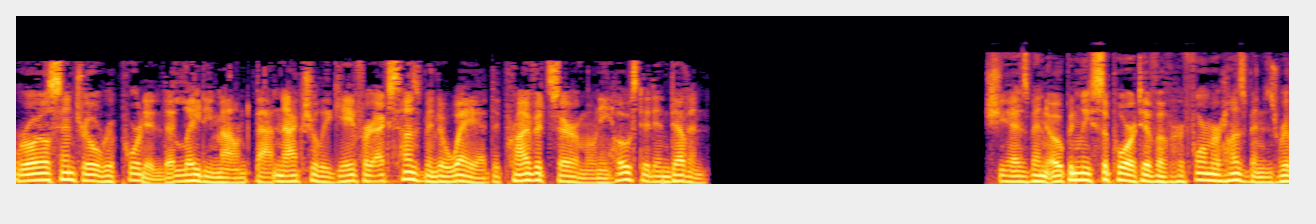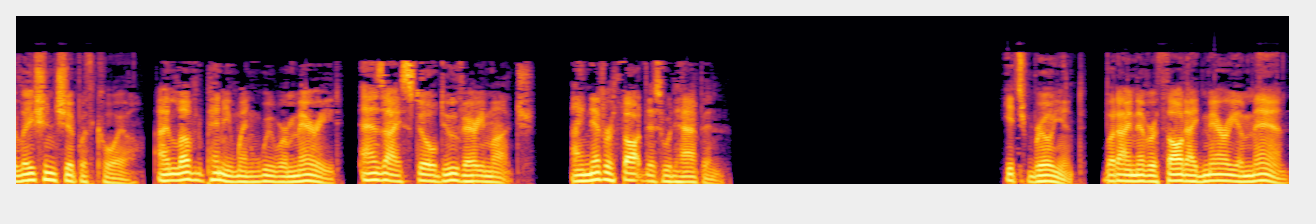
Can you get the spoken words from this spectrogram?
Royal Central reported that Lady Mountbatten actually gave her ex-husband away at the private ceremony hosted in Devon. She has been openly supportive of her former husband's relationship with Coyle. I loved Penny when we were married, as I still do very much. I never thought this would happen. It's brilliant, but I never thought I'd marry a man,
